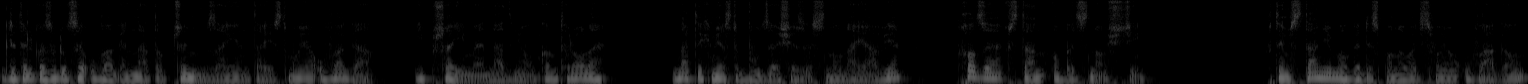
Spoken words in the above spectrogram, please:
Gdy tylko zwrócę uwagę na to, czym zajęta jest moja uwaga i przejmę nad nią kontrolę, natychmiast budzę się ze snu na jawie, wchodzę w stan obecności. W tym stanie mogę dysponować swoją uwagą,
